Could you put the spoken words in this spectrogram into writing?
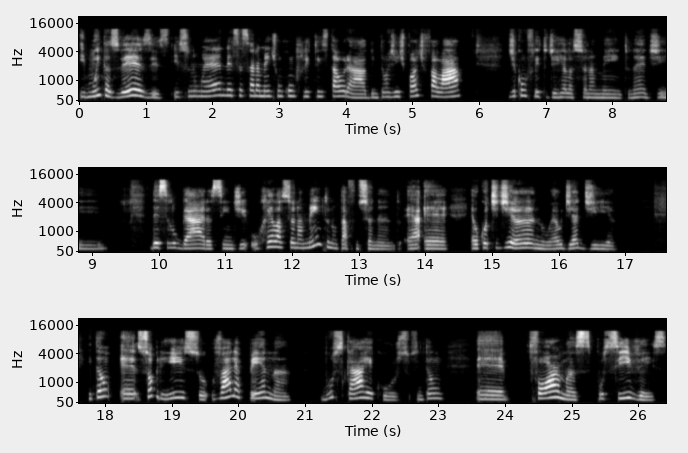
e muitas vezes isso não é necessariamente um conflito instaurado. Então a gente pode falar de conflito de relacionamento, né? De desse lugar assim de o relacionamento não está funcionando, é, é, é o cotidiano, é o dia a dia. Então, é, sobre isso, vale a pena buscar recursos. Então, é, formas possíveis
